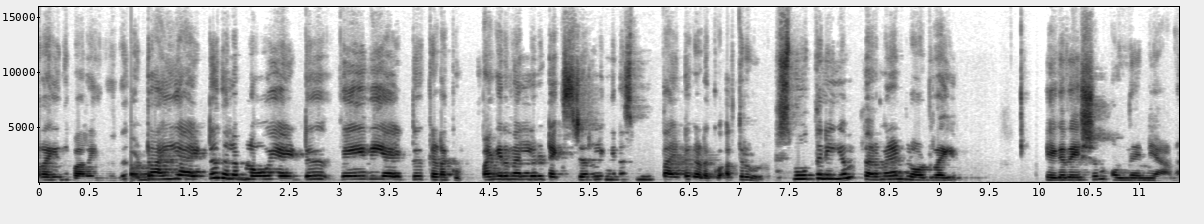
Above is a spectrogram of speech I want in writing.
ഡ്രൈ എന്ന് പറയുന്നത്. ഡ്രൈ ആയിട്ട് നല്ല ബ്ലോയി ആയിട്ട് വേവി ആയിട്ട് കിടക്കും. ഭയങ്കര നല്ലൊരു ടെക്സ്ചറിൽ ഇങ്ങനെ സ്മൂത്ത് ആയിട്ട് കിടക്കും. അത്രേ ഉള്ളൂ. സ്മൂത്തനിങ്ങും പെർമനന്റ് ബ്ലോ ഡ്രൈയും ഏകദേശം ഒന്ന് തന്നെയാണ്.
